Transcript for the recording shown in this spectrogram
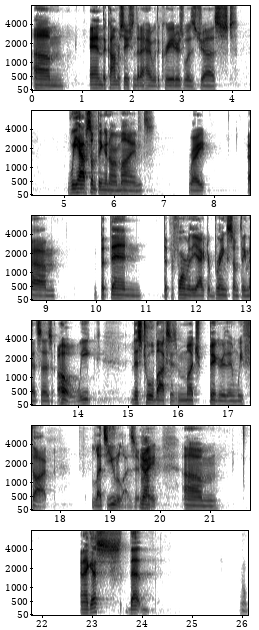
Um, and the conversation that I had with the creators was just we have something in our minds, right? Um, but then the performer, the actor, brings something that says, "Oh, we this toolbox is much bigger than we thought. Let's utilize it, Yeah. right?" Um, and I guess that I don't,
